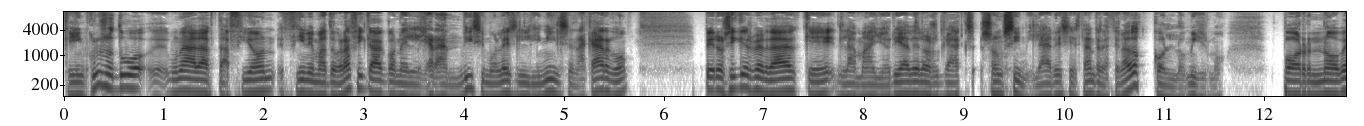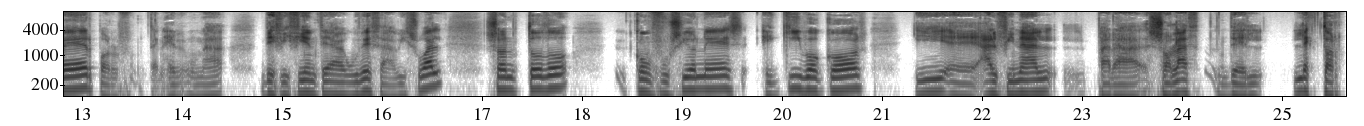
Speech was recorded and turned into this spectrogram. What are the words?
que incluso tuvo eh, una adaptación cinematográfica con el grandísimo Leslie Nielsen a cargo, pero sí que es verdad que la mayoría de los gags son similares y están relacionados con lo mismo. Por no ver, por tener una deficiente agudeza visual, son todo confusiones, equívocos, y eh, al final, para solaz del lector,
